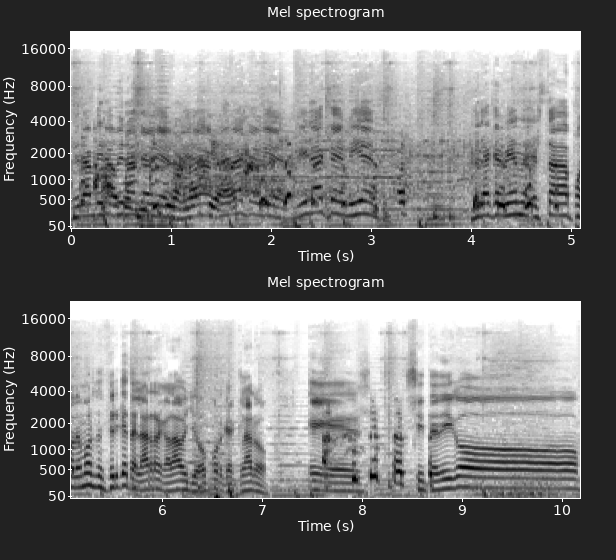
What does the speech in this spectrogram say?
Mira, mira, mira qué bien, mira, mira qué bien, mira qué bien. Mira qué bien, esta podemos decir que te la has regalado yo, porque claro, eh, si te digo,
